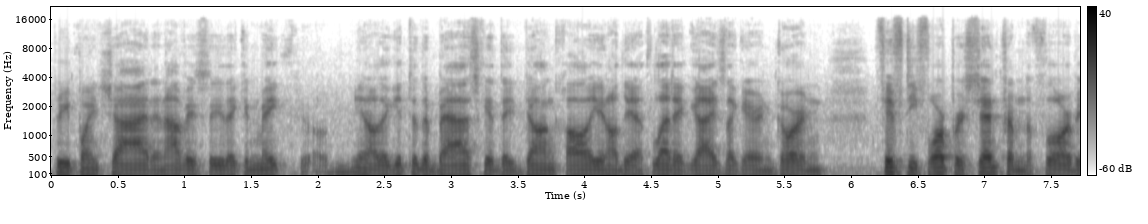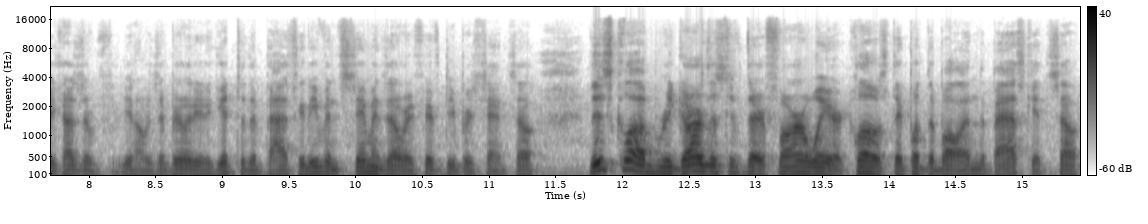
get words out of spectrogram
three point shot, and obviously they can make you know they get to the basket, they dunk all you know the athletic guys like Aaron Gordon. 54% from the floor because of you know his ability to get to the basket. Even Simmons over 50%. So this club, regardless if they're far away or close, they put the ball in the basket. So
